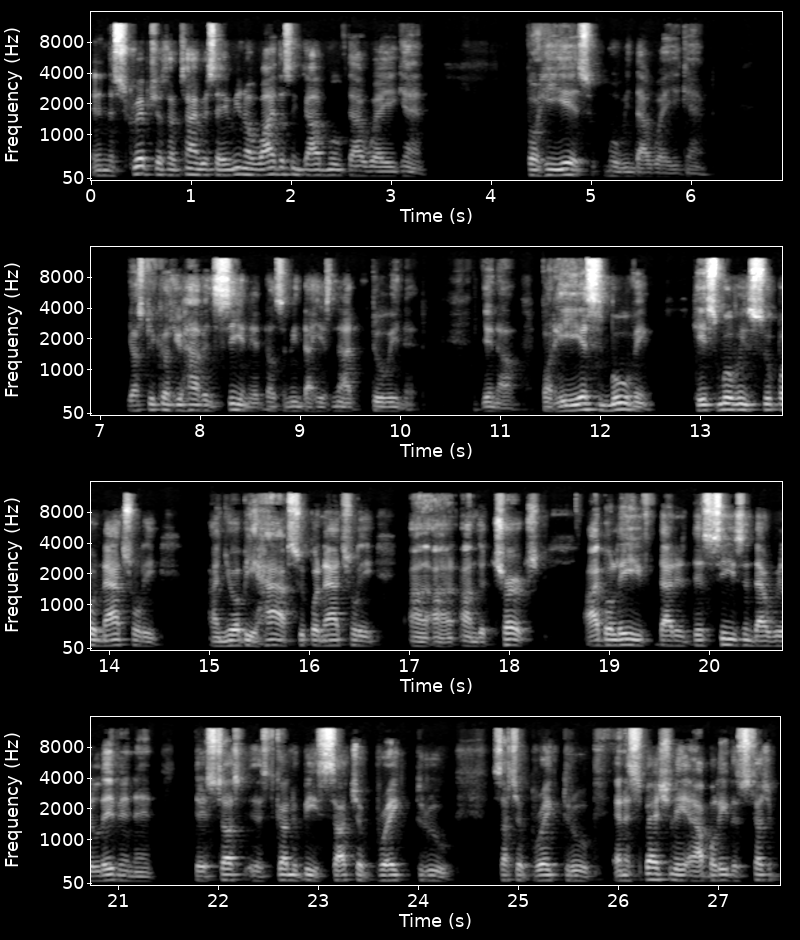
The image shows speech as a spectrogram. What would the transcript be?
and in the scriptures, sometimes we say, you know, why doesn't God move that way again? But he is moving that way again. Just because you haven't seen it doesn't mean that he's not doing it, you know, but he is moving. He's moving supernaturally on your behalf, supernaturally on, on, on the church I believe that in this season that we're living in, there's just it's going to be such a breakthrough, such a breakthrough, and especially I believe there's such a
